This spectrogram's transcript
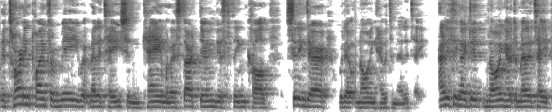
the turning point for me with meditation came when I started doing this thing called sitting there without knowing how to meditate. Anything I did knowing how to meditate,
